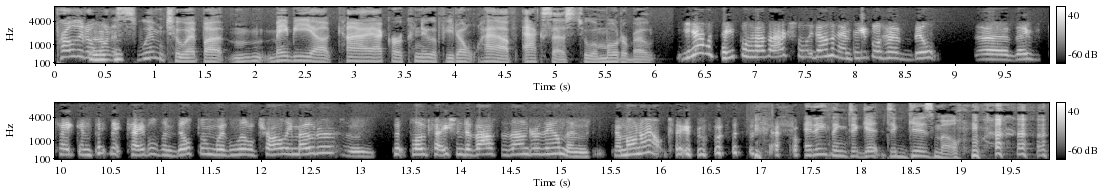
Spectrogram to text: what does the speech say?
Probably don't mm-hmm. want to swim to it, but maybe a kayak or a canoe if you don't have access to a motorboat. Yeah, people have actually done it, and people have built uh, they've taken picnic tables and built them with little trolley motors and put flotation devices under them and come on out too. so, Anything to get to Gizmo.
